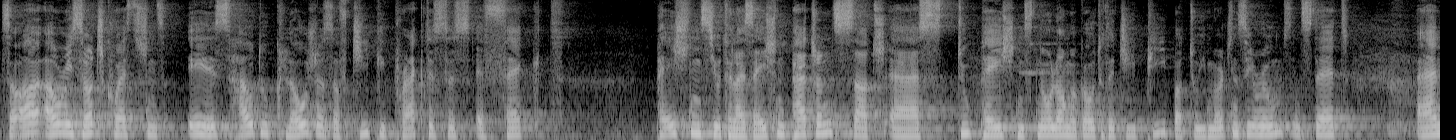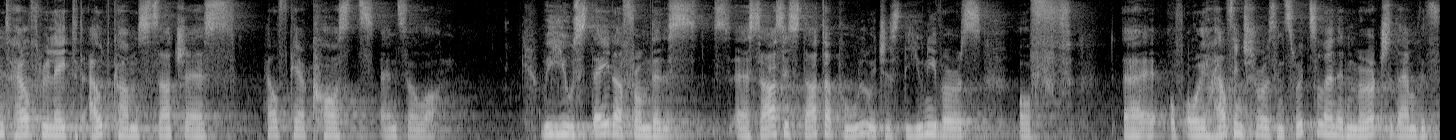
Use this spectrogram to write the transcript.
So our, our research questions is how do closures of GP practices affect patients' utilization patterns, such as do patients no longer go to the GP but to emergency rooms instead, and health-related outcomes such as healthcare costs and so on. We use data from the SASIS data pool, which is the universe of uh, of all health insurers in Switzerland and merge them with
